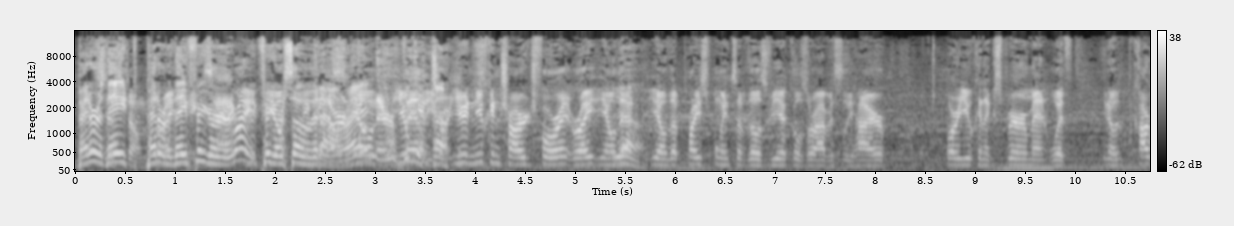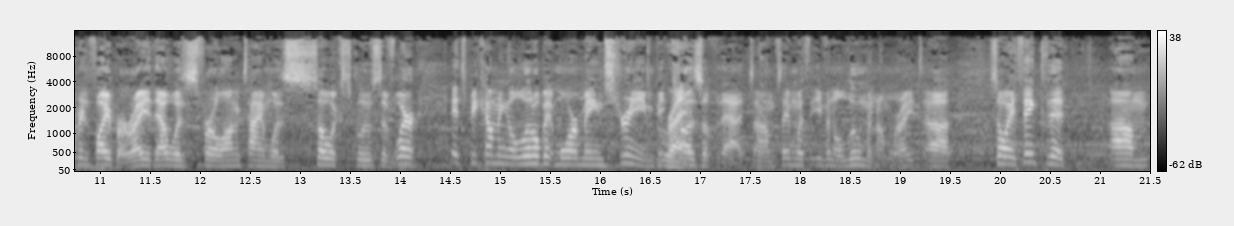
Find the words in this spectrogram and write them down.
Better they better right? they figure Exactly. right, figure you know, some of it out, right? they're You, can char- you, you can charge for it, right? You know Yeah. that you know the price points of those vehicles are obviously higher, or you can experiment with you know carbon fiber, right? That was for a long time was so exclusive where. It's becoming a little bit more mainstream because of that. Um, same with even aluminum, right? Uh, so I think that um,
